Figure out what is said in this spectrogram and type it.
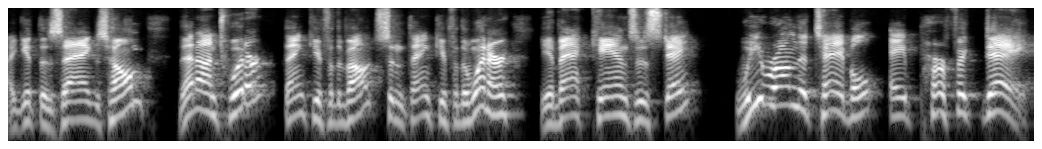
I get the Zags home. Then on Twitter, thank you for the votes and thank you for the winner. You back Kansas State. We run the table a perfect day.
